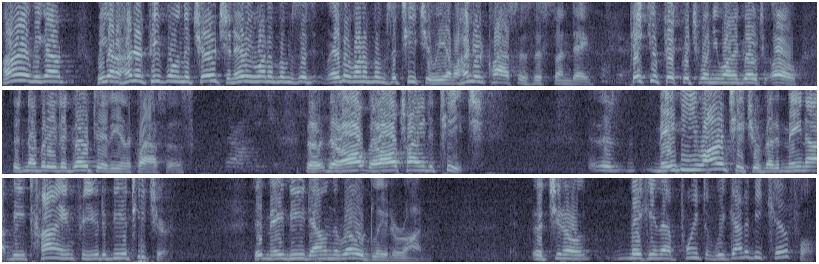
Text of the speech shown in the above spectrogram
All right, we got we got 100 people in the church, and every one of them's a, every one of them's a teacher. We have 100 classes this Sunday. Take your pick which one you want to go to. Oh, there's nobody to go to any of the classes. They're all teachers. They're, they're all they're all trying to teach. There's, maybe you are a teacher, but it may not be time for you to be a teacher. It may be down the road later on that, you know, making that point of we got to be careful.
